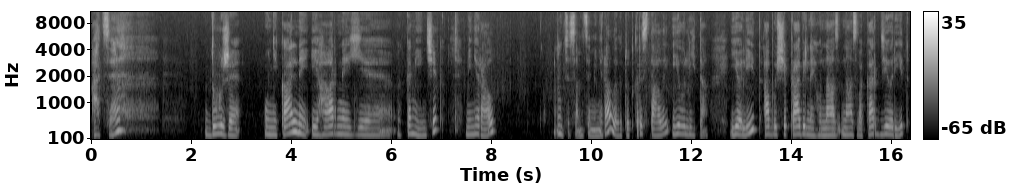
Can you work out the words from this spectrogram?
А це дуже унікальний і гарний е, камінчик, мінерал. Ну, Це саме це мінерал, але тут кристали іоліта. Іоліт, або ще правильна його назва кардіоріт.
